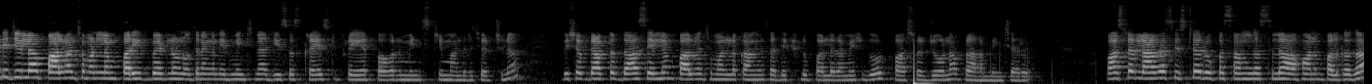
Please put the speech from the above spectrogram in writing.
కామారెడ్డి జిల్లా పాల్వంచ మండలం ఫరీద్పేటలో నూతనంగా నిర్మించిన Jesus Christ prayer power ministry మందిర చర్చిను బిషప్ డాక్టర్ దాస్ ఎల్ఎం పాల్వంచ మండల కాంగ్రెస్ అధ్యక్షులు పల్లె రమేష్ గౌడ్ పాస్టర్ జోనా ప్రారంభించారు. పాస్టర్ లాగా సిస్టర్ ఉపసంఘస్థుల ఆహ్వానం పలకగా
